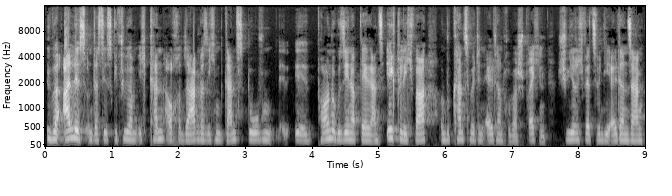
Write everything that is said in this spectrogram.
über alles und dass sie das Gefühl haben, ich kann auch sagen, dass ich einen ganz doofen äh, Porno gesehen habe, der ganz eklig war und du kannst mit den Eltern drüber sprechen. Schwierig wird's, wenn die Eltern sagen,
